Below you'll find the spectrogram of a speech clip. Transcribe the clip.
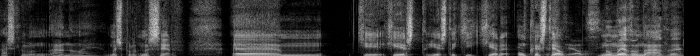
Acho que. Ah, não é. Mas pronto, mas serve. Um, que, é, que é este, este aqui, que era um castelo, castelo no meio do nada.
